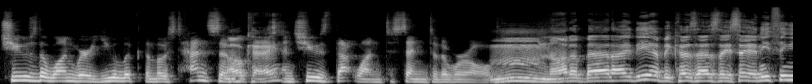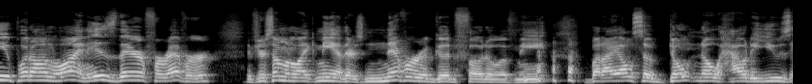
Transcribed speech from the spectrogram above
Choose the one where you look the most handsome. Okay. And choose that one to send to the world. Hmm, not a bad idea because as they say, anything you put online is there forever. If you're someone like me, there's never a good photo of me, but I also don't know how to use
